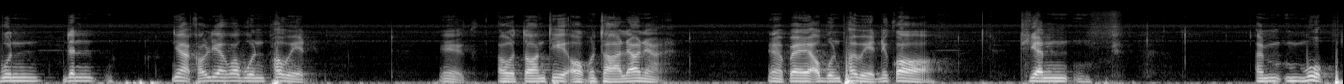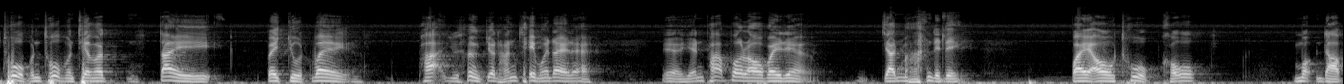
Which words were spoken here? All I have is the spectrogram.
บุญดันเนี่ยเขาเรียกว่าบุญพระเวทเออเอาตอนที่ออกพรรษาแล้วเนี่ยเนี่ยไปเอาบุญพระเวทนี่ก็เทียนอันมูบทูบมันทูบมันเทียนก็ใต้ไปจุดไว้ พระอยู่ทั้งจนหันใจไม่ได้เลยเห็นพระพวกเราไปเนี่ยจันมหาเด็กๆไปเอาทูบเขาดับ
